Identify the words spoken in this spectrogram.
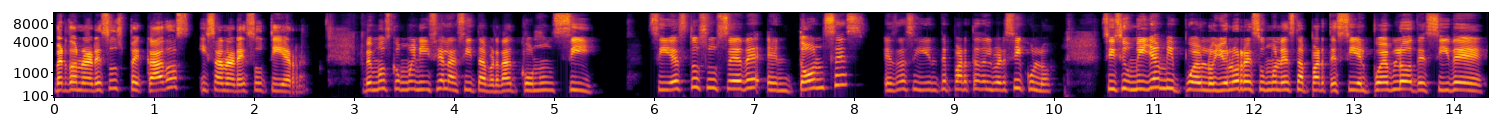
perdonaré sus pecados y sanaré su tierra. Vemos cómo inicia la cita, ¿verdad? Con un sí. Si esto sucede, entonces es la siguiente parte del versículo. Si se humilla mi pueblo, yo lo resumo en esta parte, si el pueblo decide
